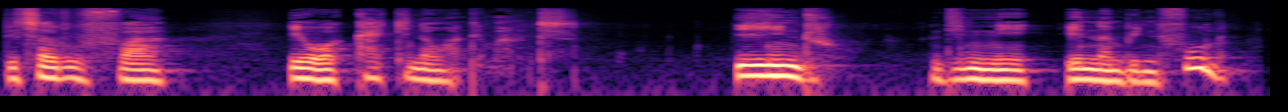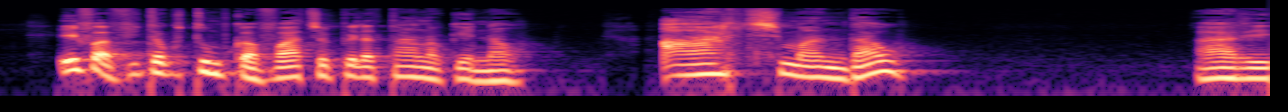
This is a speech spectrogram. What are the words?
dia tsarovy fa eo akaikinao andriamanitra indro ndininy enina ambin'ny folo efa vitako tomboka vatsy eo am-pelatanako ianao ary tsy mandao ary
